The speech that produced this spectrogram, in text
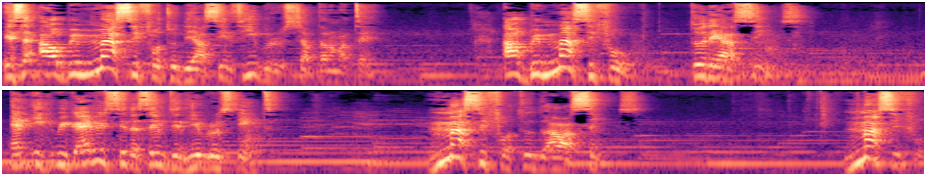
He said, I'll be merciful to their sins. Hebrews chapter number 10. I'll be merciful to their sins. And it, we can even see the same thing in Hebrews 8. Merciful to our sins. Merciful.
